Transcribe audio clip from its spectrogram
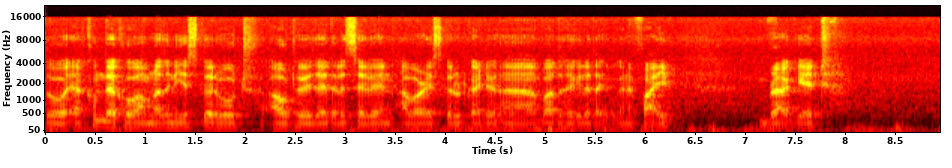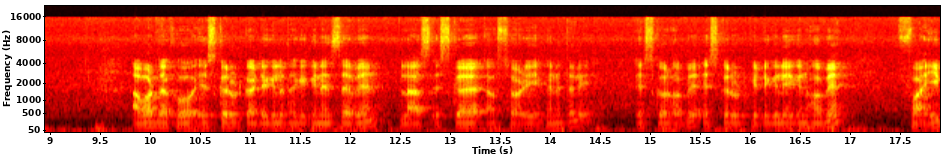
তো এখন দেখো, আমরা জানি স্কোয়ার রুট আউট হয়ে যায়, তাহলে সেভেন আবার স্কোয়ার রুট কাটে বাদ হয়ে গেলে থাকবে এখানে ফাইভ ব্র্যাকেট আবার দেখো স্কোয়ার রুট কাটে গেলে থাকে এখানে সেভেন প্লাস স্কোয়ার সরি এখানে তাহলে স্কোয়ার হবে। স্কোয়ার রুট কেটে গেলে এখানে হবে ফাইভ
